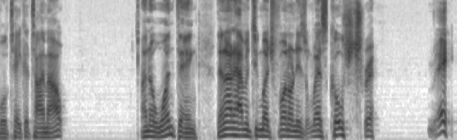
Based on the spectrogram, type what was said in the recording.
we'll take a timeout. I know one thing: they're not having too much fun on this West Coast trip. Hey,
